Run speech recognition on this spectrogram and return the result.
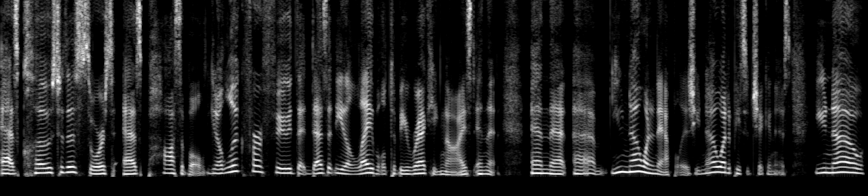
as close to the source as possible. You know, look for food that doesn't need a label to be recognized, and that and that um, you know what an apple is, you know what a piece of chicken is, you know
